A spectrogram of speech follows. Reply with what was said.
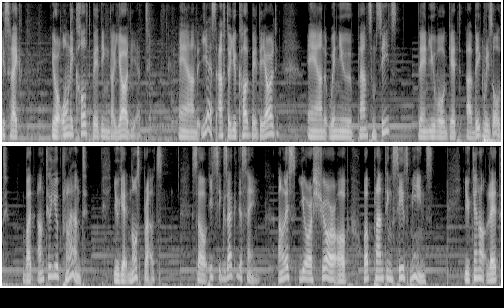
it's like you're only cultivating the yard yet. And yes, after you cultivate the yard, and when you plant some seeds, then you will get a big result. But until you plant, you get no sprouts. So it's exactly the same. Unless you are sure of what planting seeds means, you cannot let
